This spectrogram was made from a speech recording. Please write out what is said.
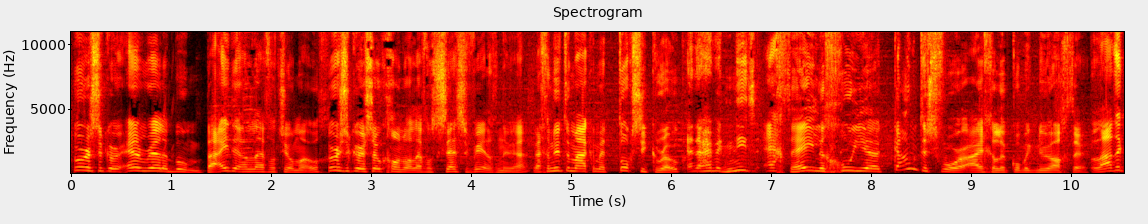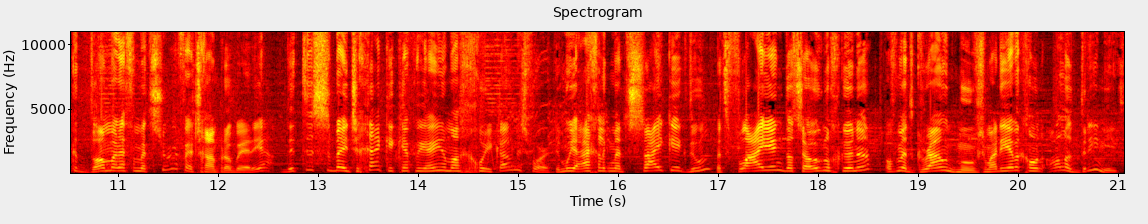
Berserker en Rillaboom. Beide een leveltje omhoog. Berserker is ook gewoon al level 46 nu, hè. We gaan nu te maken met Toxicroak. En daar heb ik niet echt hele goede counters voor eigenlijk, kom ik nu achter. Laat ik het dan maar even met Surfetch gaan proberen. Ja, dit is een beetje gek. Ik heb hier helemaal geen goede counters voor. Dit moet je eigenlijk met Psychic doen. Met Flying, dat zou ook nog kunnen. Of met Ground Moves, maar die heb ik gewoon alle drie niet.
